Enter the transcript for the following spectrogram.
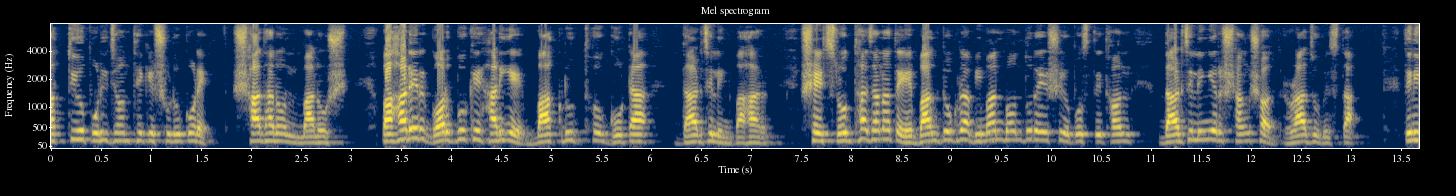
আত্মীয় পরিজন থেকে শুরু করে সাধারণ মানুষ। পাহাড়ের গর্বকে হারিয়ে বাকরুদ্ধ গোটা দার্জিলিং পাহাড়। সেই শ্রদ্ধা জানাতে বাগডোগরা বিমানবন্দরে এসে উপস্থিত হন দার্জিলিংয়ের সাংসদ রাজু বিস্তা। তিনি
